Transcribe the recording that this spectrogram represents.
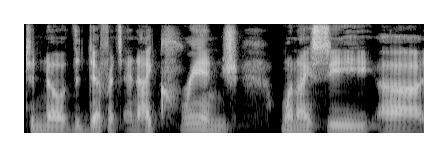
to know the difference. And I cringe when I see uh,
